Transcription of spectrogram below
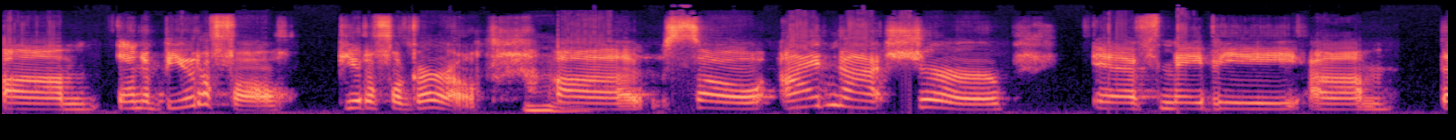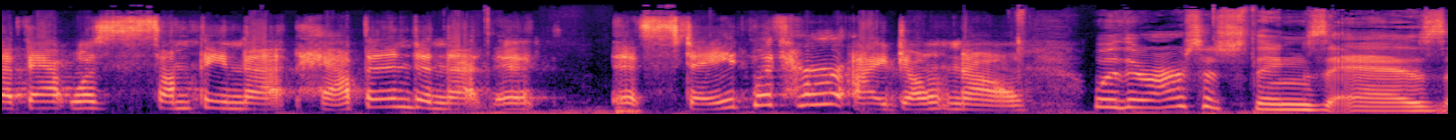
um, and a beautiful, beautiful girl. Uh, so I'm not sure if maybe um, that that was something that happened and that it it stayed with her. I don't know. Well, there are such things as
